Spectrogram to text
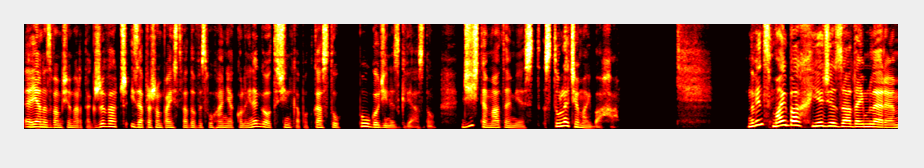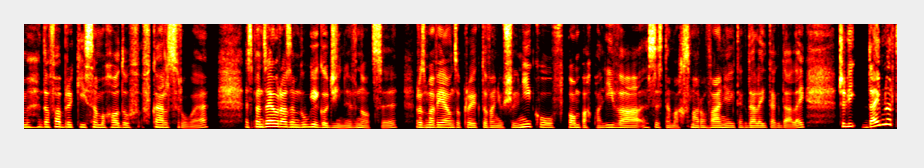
Ja nazywam się Marta Grzywacz i zapraszam Państwa do wysłuchania kolejnego odcinka podcastu Pół godziny z gwiazdą. Dziś tematem jest stulecie Maybacha. No więc Maybach jedzie za Daimlerem do fabryki samochodów w Karlsruhe. Spędzają razem długie godziny w nocy, rozmawiając o projektowaniu silników, pompach paliwa, systemach smarowania itd., tak itd. Tak Czyli Daimler w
